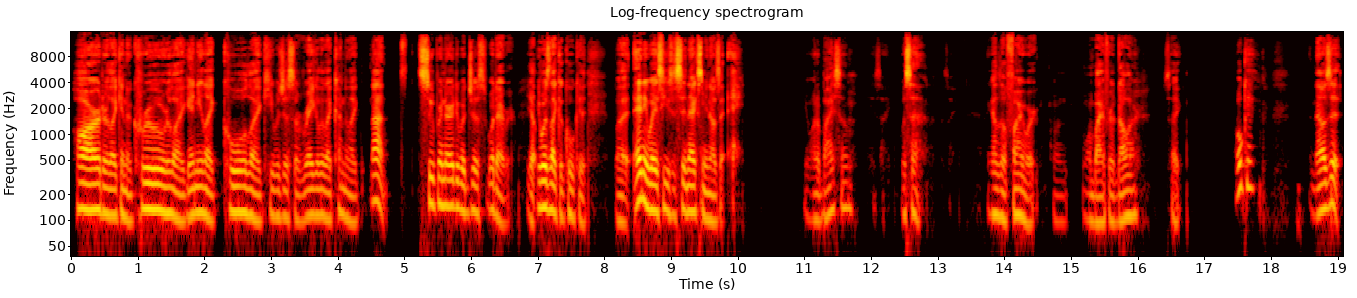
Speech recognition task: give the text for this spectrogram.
hard or like in a crew or like any like cool. Like he was just a regular, like kind of like not super nerdy, but just whatever. Yep. He wasn't like a cool kid. But anyways, he used to sit next to me, and I was like, "Hey, you want to buy some?" He's like, "What's that?" I was like, "I got a little firework. Want to buy it for a dollar?" It's like, "Okay," and that was it.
